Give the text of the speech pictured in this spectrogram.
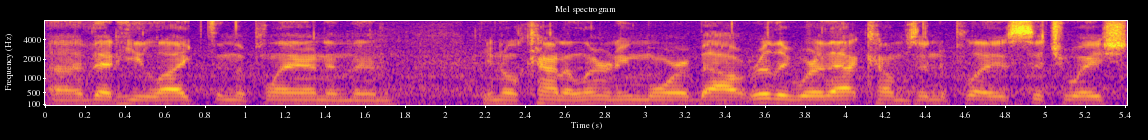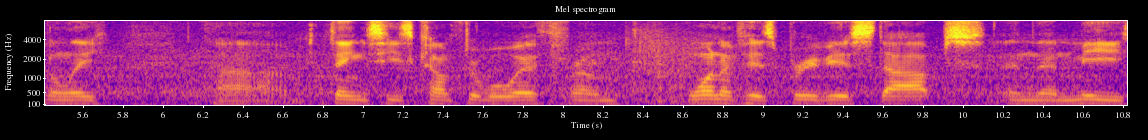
uh, that he liked in the plan, and then, you know, kind of learning more about really where that comes into play is situationally. Um, things he's comfortable with from one of his previous stops, and then me,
